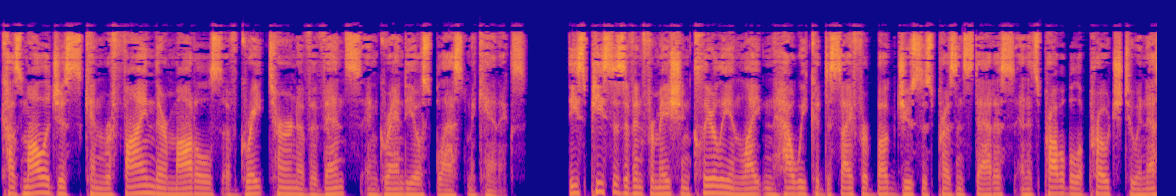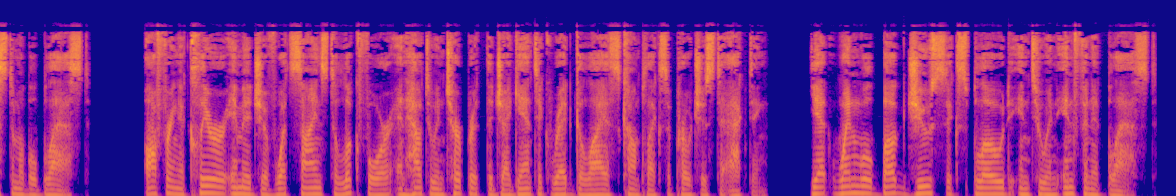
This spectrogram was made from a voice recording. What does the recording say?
Cosmologists can refine their models of great turn of events and grandiose blast mechanics. These pieces of information clearly enlighten how we could decipher bug juice's present status and its probable approach to inestimable blast, offering a clearer image of what signs to look for and how to interpret the gigantic red Goliath's complex approaches to acting. Yet when will bug juice explode into an infinite blast?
